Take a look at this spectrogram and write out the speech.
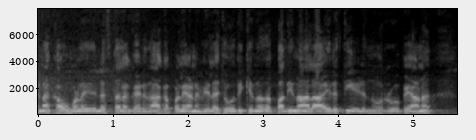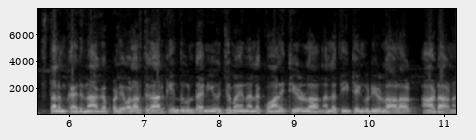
ഇണക്കവുമുള്ള ഇതിന്റെ സ്ഥലം കരുനാഗപ്പള്ളിയാണ്. വില ചോദിക്കുന്നത് പതിനാലായിരത്തി എഴുന്നൂറ് രൂപയാണ്. സ്ഥലം കരുനാഗപ്പള്ളി വളർത്തുകാർക്ക് എന്തുകൊണ്ട് അനുയോജ്യമായ നല്ല ക്വാളിറ്റിയുള്ള നല്ല തീറ്റയും കൂടിയുള്ള ആളാ ആടാണ്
